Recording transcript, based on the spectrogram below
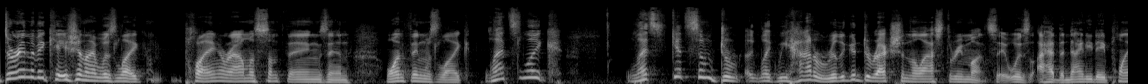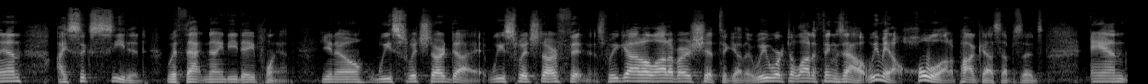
during the vacation, I was like playing around with some things. And one thing was like, let's like, let's get some like we had a really good direction the last three months. It was i had the 90 day plan. I succeeded with that 90 day plan. You know we switched our diet. We switched our fitness. We got a lot of our shit together. We worked a lot of things out. We made a whole lot of podcast episodes. And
